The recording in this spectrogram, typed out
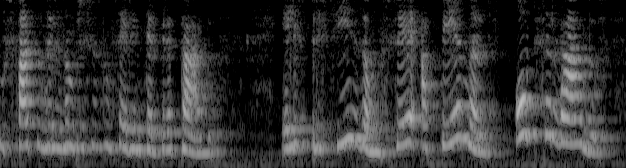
os fatos eles não precisam ser interpretados. Eles precisam ser apenas observados.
